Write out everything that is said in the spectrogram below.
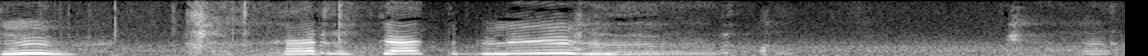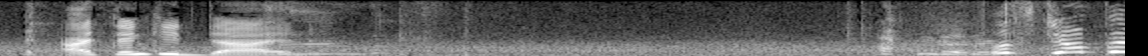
Ooh. Hadn't got the blue. I think he died. Let's jump in.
